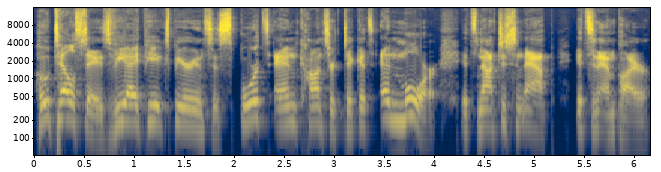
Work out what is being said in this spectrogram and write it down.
hotel stays, VIP experiences, sports and concert tickets, and more. It's not just an app, it's an empire.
